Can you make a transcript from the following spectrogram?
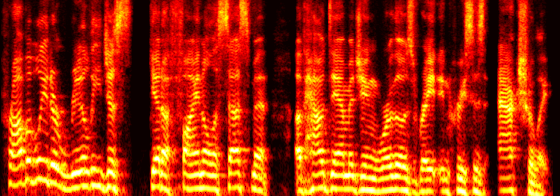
probably to really just get a final assessment of how damaging were those rate increases actually.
